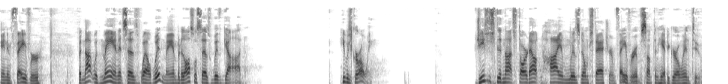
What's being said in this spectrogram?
and in favor, but not with man. It says, well, with man, but it also says with God. He was growing. Jesus did not start out in high in wisdom, stature, and favor. It was something he had to grow into.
